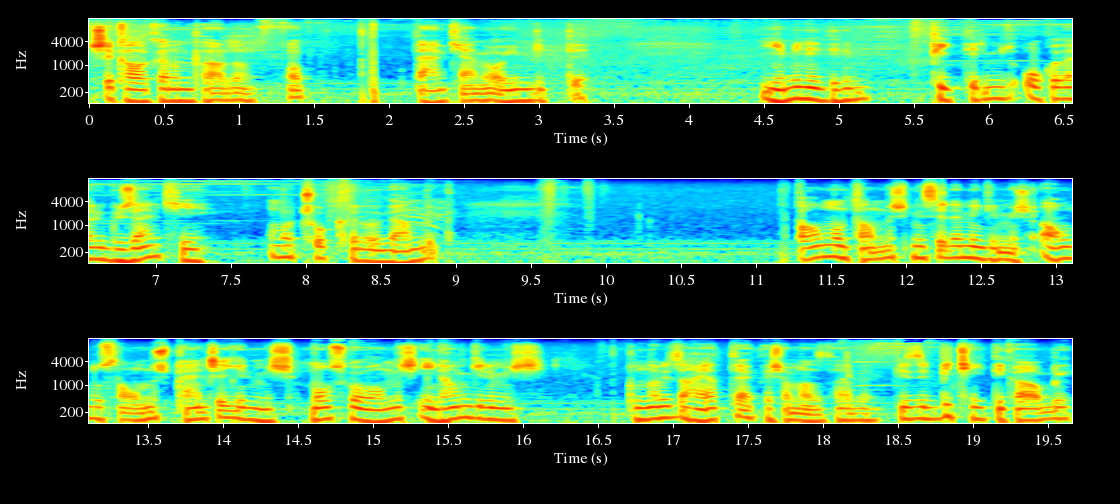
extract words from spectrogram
Şey kalkanım pardon. Hop. Derken oyun bitti. Yemin ederim piklerimiz o kadar güzel ki ama çok kırılgandık. Balmont almış, Miseleme girmiş, Aldous almış, Pençe girmiş, Moskova almış, İlham girmiş. Bunlar bize hayatta yaklaşamazlardı. Bizi bir çektik abi.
